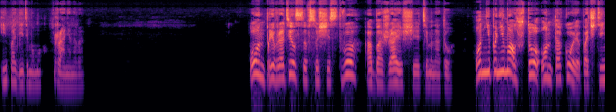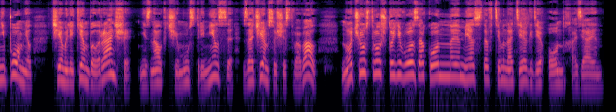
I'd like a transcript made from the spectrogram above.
и, по-видимому, раненого. Он превратился в существо, обожающее темноту. Он не понимал, что он такое, почти не помнил, чем или кем был раньше, не знал, к чему стремился, зачем существовал, но чувствовал, что его законное место в темноте, где он хозяин.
